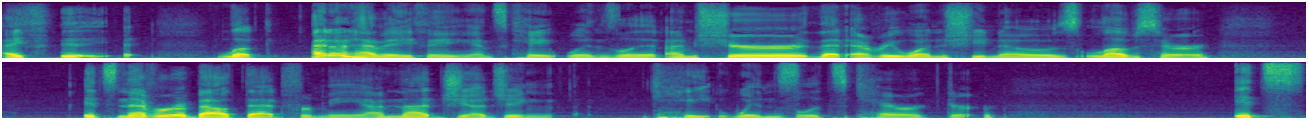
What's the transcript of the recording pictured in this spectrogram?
I look. I don't have anything against Kate Winslet. I'm sure that everyone she knows loves her. It's never about that for me. I'm not judging Kate Winslet's character it's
